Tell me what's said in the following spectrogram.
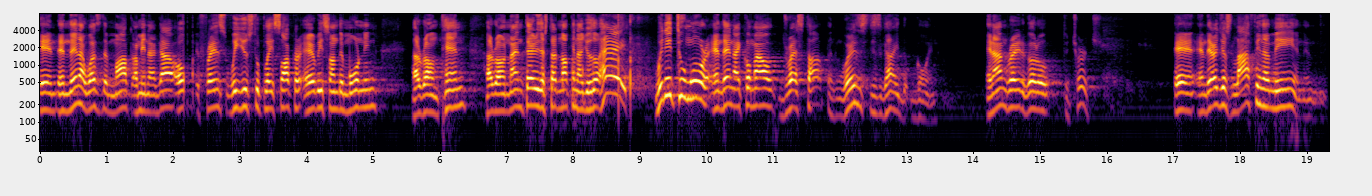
And, and then I was the mock. I mean, I got all my friends. We used to play soccer every Sunday morning around 10, around 9.30, they start knocking at your door. Hey, we need two more. And then I come out dressed up, and where is this guy going? And I'm ready to go to, to church. And, and they're just laughing at me. And, and,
